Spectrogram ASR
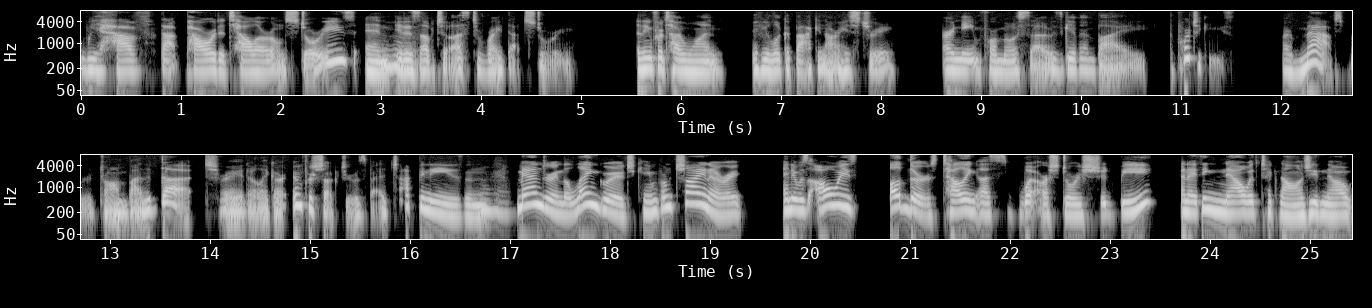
we have that power to tell our own stories and it Mhm. is up to us to write that story. I think for Taiwan, if you look back in our history, our name Formosa was given by the Portuguese. Our maps were drawn by the Dutch, right? Or like our infrastructure was by the Japanese and Mhm. Mandarin, the language came from China, right? And it was always others telling us what our story should be. And I think now with technology, now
